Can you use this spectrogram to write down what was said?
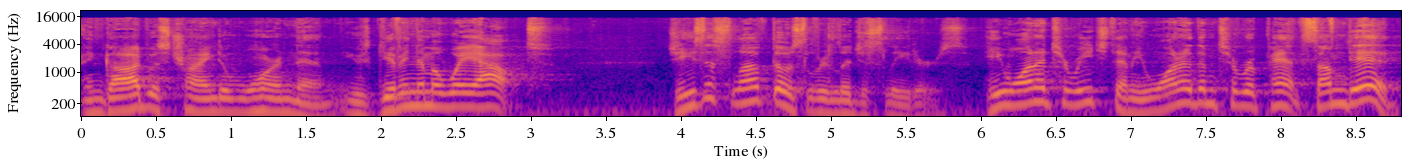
And God was trying to warn them, He was giving them a way out. Jesus loved those religious leaders. He wanted to reach them, He wanted them to repent. Some did.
